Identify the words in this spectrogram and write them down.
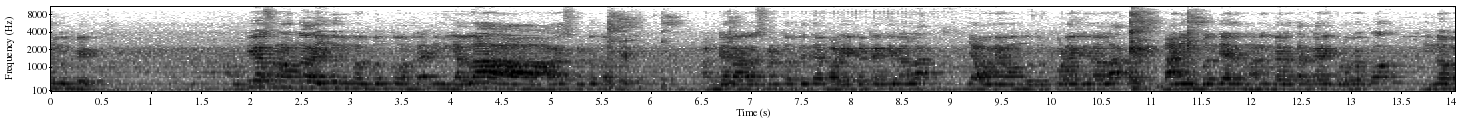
ನಿಮಗೆ ಬೇಕು. ಉಪಯೋಗಿಸ್ಕೊಳ್ಳೋಂಥ ಇದು ನಿಮಗೆ ಬಂತು ಅಂದ್ರೆ ನಿಮಗೆಲ್ಲ ಹರಾಸ್ಮೆಂಟು ತಪ್ಪೈತೆ ಅಂಗಡಿಯಲ್ಲಿ ಹರಾಸ್ಮೆಂಟ್ ತಪ್ಪಿದೆ, ಬಾಡಿಗೆ ಕಟ್ಟಂಗಿರಲ್ಲ, ಯಾವನೇ ಒಂದು ದುಡ್ಡು ಕೊಡಂಗಿರಲ್ಲ. ನಾನು ಹಿಂಗೆ ಬಂದೆ ಅಂದ್ರೆ ನನಗೆ ಬೇರೆ ತರಕಾರಿ ಕೊಡಬೇಕು, ಇನ್ನೊಬ್ಬ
